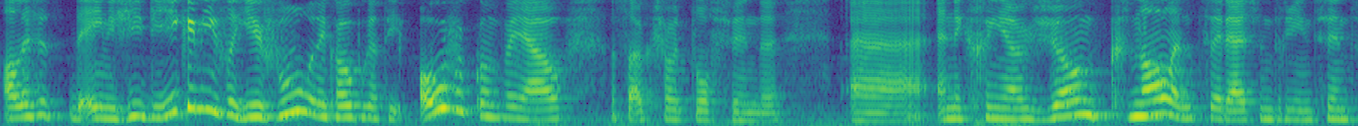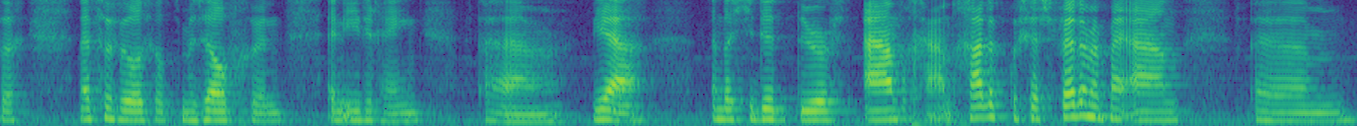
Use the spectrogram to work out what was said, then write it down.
Al is het de energie die ik in ieder geval hier voel. En ik hoop dat die overkomt bij jou. Dat zou ik zo tof vinden. Uh, en ik gun jou zo'n knallend 2023. Net zoveel als dat ik mezelf gun en iedereen. Uh, ja, en dat je dit durft aan te gaan. Ga het proces verder met mij aan. Um,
